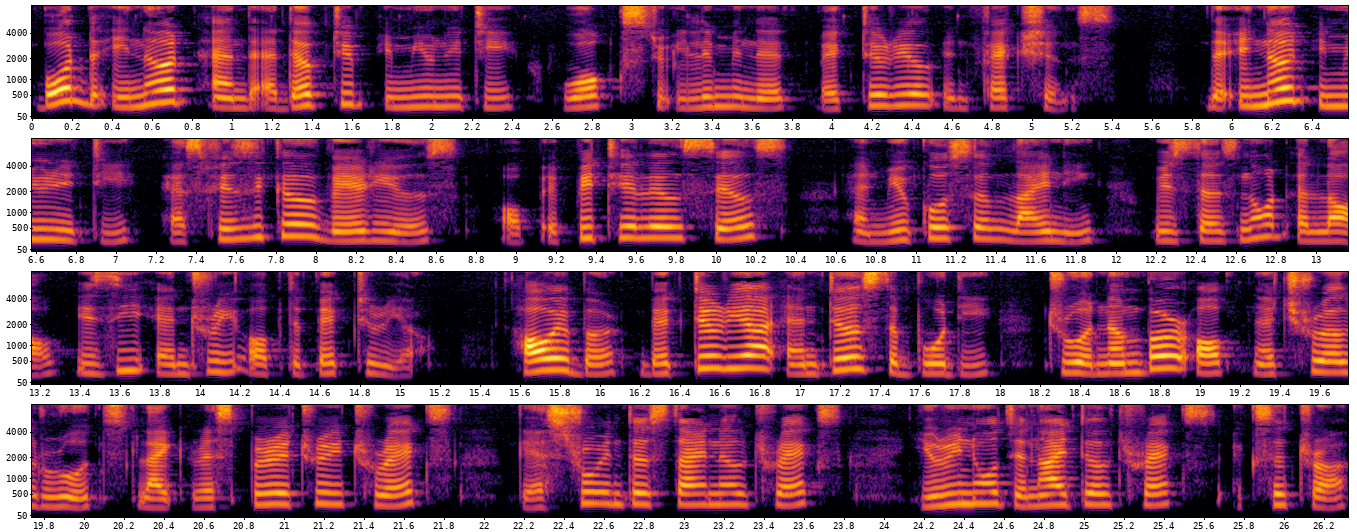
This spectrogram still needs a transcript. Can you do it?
Both the innate and the adaptive immunity works to eliminate bacterial infections. The innate immunity has physical barriers of epithelial cells and mucosal lining which does not allow easy entry of the bacteria. However, bacteria enters the body through a number of natural routes like respiratory tracts gastrointestinal tracts, urinogenital tracts, etc.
